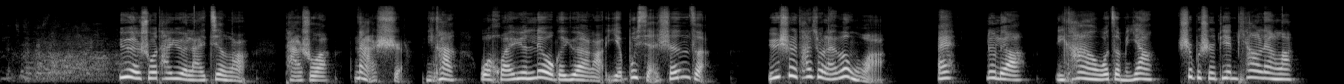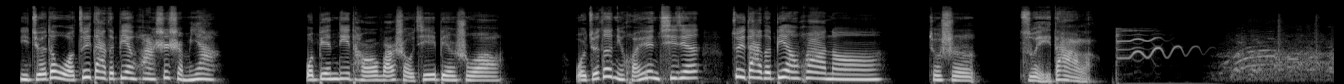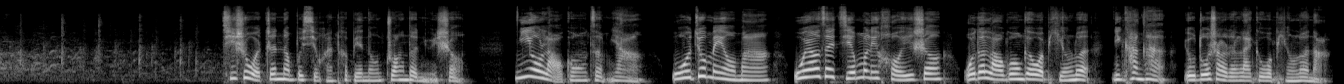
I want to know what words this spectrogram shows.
越说她越来劲了。她说：“那是，你看我怀孕六个月了也不显身子。”于是他就来问我：“哎，六六，你看我怎么样？是不是变漂亮了？你觉得我最大的变化是什么呀？”我边低头玩手机边说：“我觉得你怀孕期间最大的变化呢，就是嘴大了。其实我真的不喜欢特别能装的女生。你有老公怎么样？”我就没有吗？我要在节目里吼一声，我的老公给我评论，你看看有多少人来给我评论呢？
